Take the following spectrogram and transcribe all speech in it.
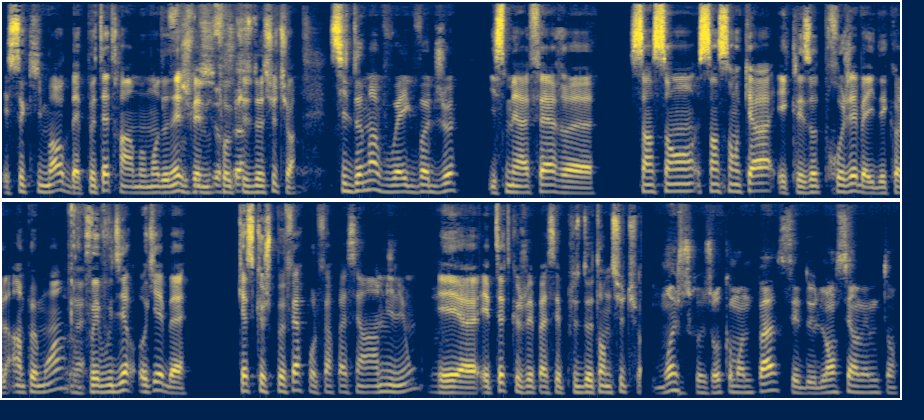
et ceux qui mordent, ben, peut-être à un moment donné, je vais me focus dessus, tu vois. Si demain vous voyez que votre jeu, il se met à faire euh, 500, 500 k et que les autres projets, ben, ils décollent un peu moins, vous pouvez vous dire, ok, ben, qu'est-ce que je peux faire pour le faire passer à un million, Mm. et, euh, et peut-être que je vais passer plus de temps dessus, tu Moi, ce que je recommande pas, c'est de lancer en même temps.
